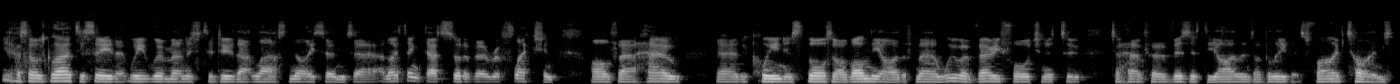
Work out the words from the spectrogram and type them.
Yes, I was glad to see that we, we managed to do that last night, and uh, and I think that's sort of a reflection of uh, how uh, the Queen is thought of on the Isle of Man. We were very fortunate to to have her visit the island. I believe it's five times,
